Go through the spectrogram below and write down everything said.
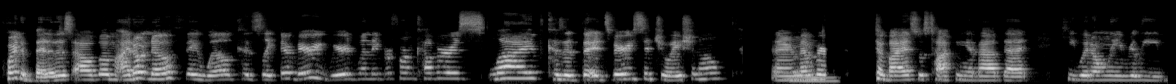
quite a bit of this album. I don't know if they will because like they're very weird when they perform covers live because it, it's very situational. And I remember Mm. Tobias was talking about that he would only really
